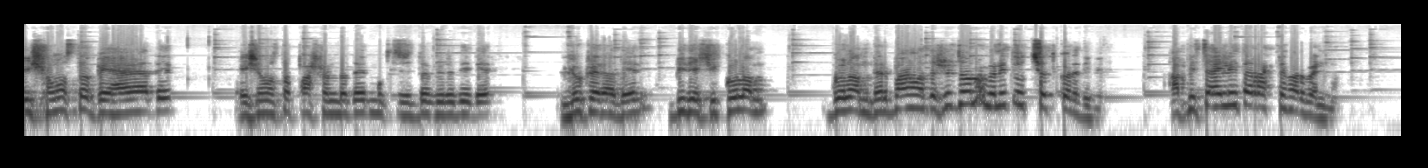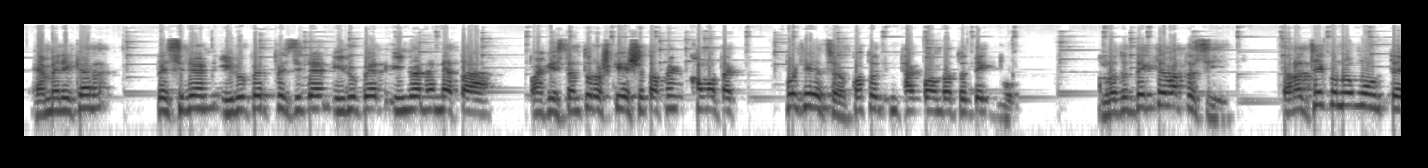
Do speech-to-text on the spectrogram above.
এই সমস্ত বেহায়াদের, এই সমস্ত পাষণ্ডদের, মুক্তিযুদ্ধ বিরোধীদের, লুটেরাদের, বিদেশি গোলাম, গোলামদের বাংলাদেশের জনগণই তো উচ্ছেদ করে দিবে। আপনি চাইলেই তা রাখতে পারবেন না। আমেরিকার প্রেসিডেন্ট, ইউরোপের প্রেসিডেন্ট, ইউরোপের ইউনিয়নের নেতা, পাকিস্তান, তুরস্কে এসে তো আপনাকে ক্ষমতা বসিয়েছে। কতদিন থাকব আমরা তো দেখব। আমরা তো দেখতে পারতেছি। তারা যে কোনো মুহূর্তে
